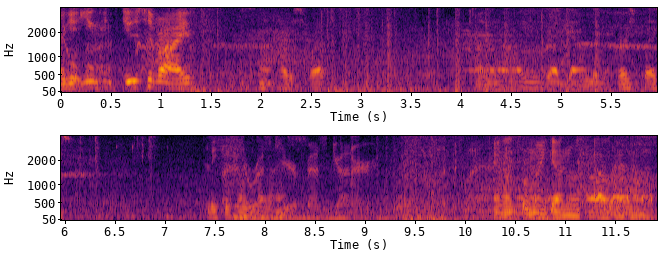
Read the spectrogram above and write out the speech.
Okay, you can you survive. It's not hard to spread. I don't know how you got down in the first place. Because I'm rest of badass. your best gunner. And that's my gun with Oh, out right, ammo.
